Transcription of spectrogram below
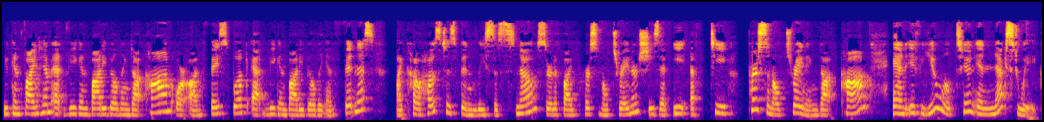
You can find him at veganbodybuilding.com or on Facebook at Vegan Bodybuilding and Fitness. My co host has been Lisa Snow, certified personal trainer. She's at EFT personaltraining.com. And if you will tune in next week,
